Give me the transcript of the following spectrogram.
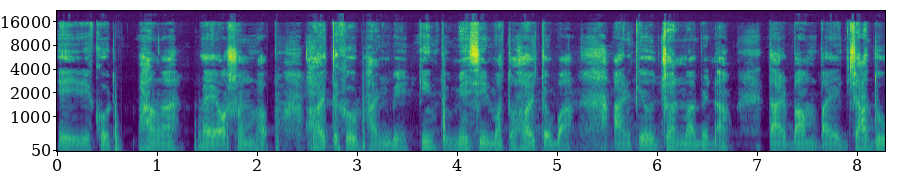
এই রেকর্ড ভাঙা প্রায় অসম্ভব। হয়তো কেউ ভাঙবে, কিন্তু মেসির মতো হয়তো বা আর কেউ জন্মাবে না। তার বাম পায়ের জাদু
